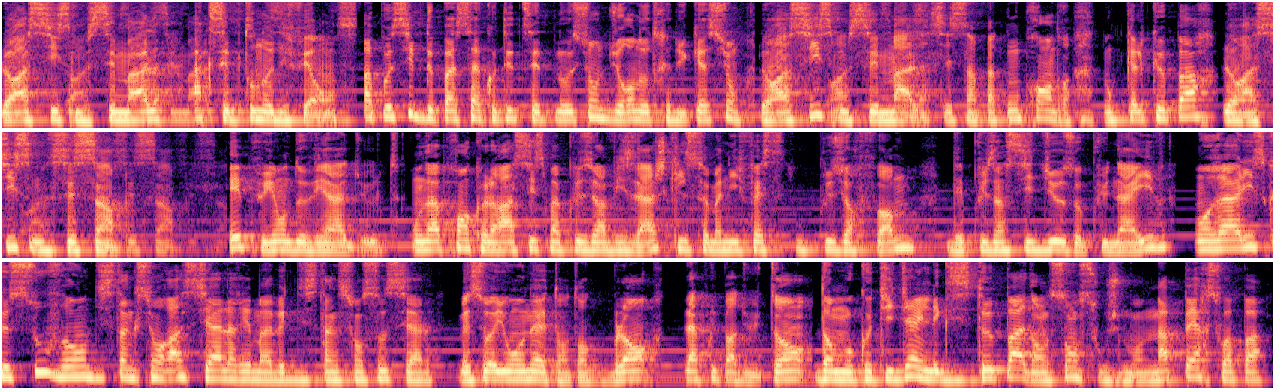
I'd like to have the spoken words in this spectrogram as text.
Le racisme, c'est mal, acceptons nos différences. Impossible de passer à côté de cette notion durant notre éducation. Le racisme, c'est mal, c'est simple à comprendre. Donc quelque part, le racisme, c'est simple. Et puis on devient adulte. On apprend que le racisme a plusieurs visages, qu'il se manifeste sous plusieurs formes, des plus insidieuses aux plus naïves. On réalise que souvent, distinction raciale rime avec distinction sociale. Mais soyons honnêtes, en tant que blanc, la plupart du temps, dans mon quotidien, il n'existe pas dans le sens où je m'en aperçois pas.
